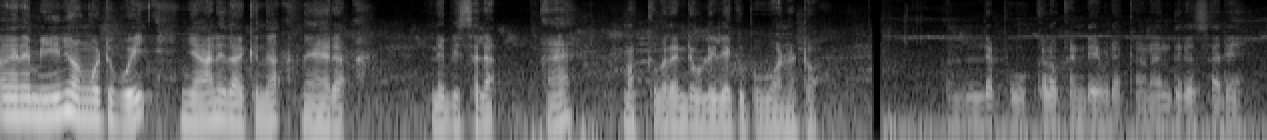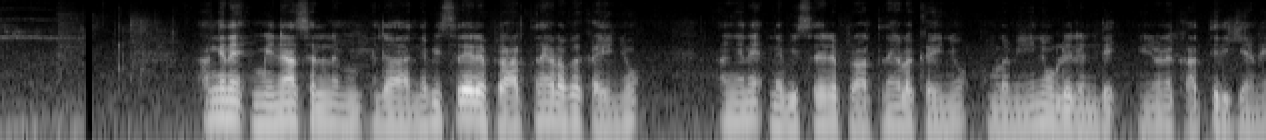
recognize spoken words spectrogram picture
അങ്ങനെ മീനും അങ്ങോട്ട് പോയി. ഞാനിതാക്കുന്ന നേരെ നബിസല ഏ മക്കബറന്റെ ഉള്ളിലേക്ക് പോവാണ് കേട്ടോ. നല്ല പൂക്കളൊക്കെ ഉണ്ട് ഇവിടെ. കാണാൻ എന്ത് അങ്ങനെ മിനാസലിന് നബിസലയിലെ പ്രാർത്ഥനകളൊക്കെ കഴിഞ്ഞു. അങ്ങനെ നബിസലയിലെ പ്രാർത്ഥനകളൊക്കെ കഴിഞ്ഞു. നമ്മൾ മീനും ഉള്ളിലുണ്ട് മീനുവിനെ കാത്തിരിക്കുകയാണ്.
